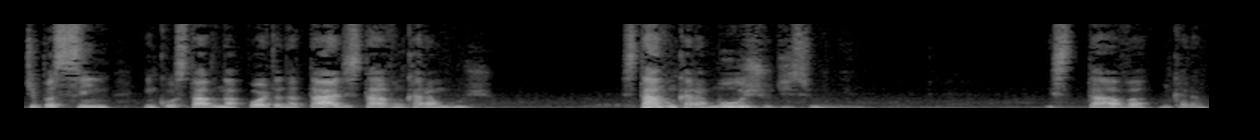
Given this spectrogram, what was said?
Tipo assim, encostado na porta da tarde estava um caramujo. Estava um caramujo, disse o menino. Estava um caramujo.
